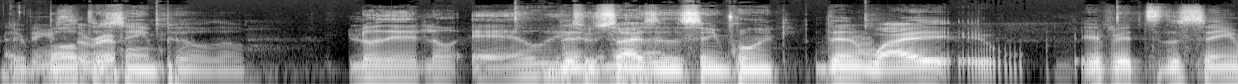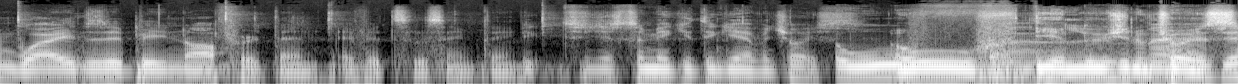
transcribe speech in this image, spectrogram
They're think it's both the the, rip- same pill, though. Lo de lo Then- Two sides of the same coin. Then why, if it's the same, why is it being offered then? If it's the same thing, Be- to- just to make you think you have a choice. Oh, the illusion of choice. The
